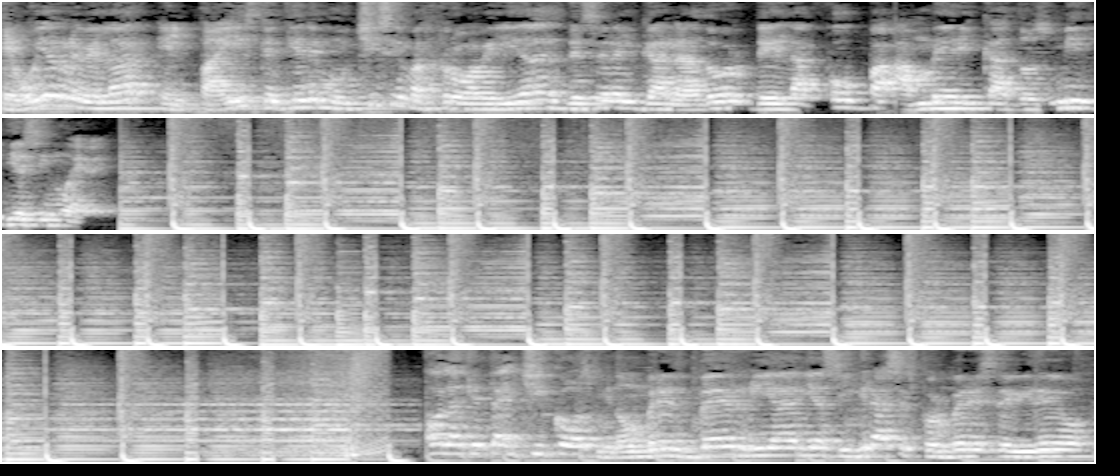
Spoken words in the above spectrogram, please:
Te voy a revelar el país que tiene muchísimas probabilidades de ser el ganador de la Copa América 2019. Hola, ¿qué tal chicos? Mi nombre es Berry Arias y gracias por ver este video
